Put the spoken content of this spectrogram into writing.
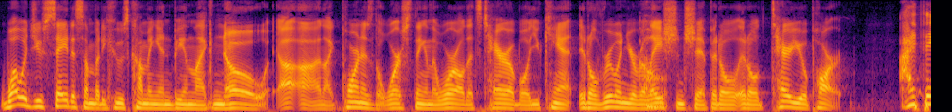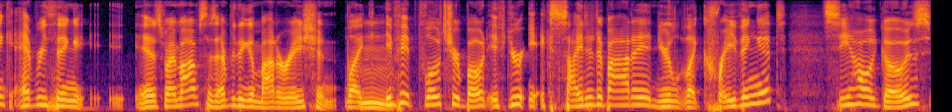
What would you say to somebody who's coming in being like, "No, uh-uh, like porn is the worst thing in the world. It's terrible. You can't it'll ruin your oh. relationship. It'll it'll tear you apart." I think everything, as my mom says, everything in moderation. Like mm. if it floats your boat, if you're excited about it and you're like craving it, see how it goes.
